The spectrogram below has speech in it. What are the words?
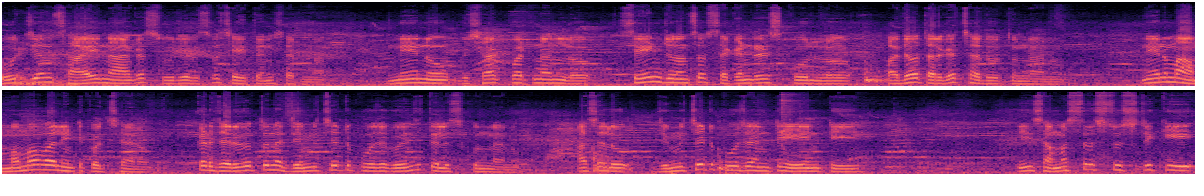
పూజ్యం సాయి నాగ సూర్య విశ్వ చైతన్య శర్మ. నేను విశాఖపట్నంలో సెయింట్ జోన్సఫ్ సెకండరీ స్కూల్లో పదవ తరగతి చదువుతున్నాను. నేను మా అమ్మమ్మ వాళ్ళ ఇంటికి వచ్చాను. ఇక్కడ జరుగుతున్న జమ్మి చెట్టు పూజ గురించి తెలుసుకున్నాను. అసలు జమ్మి చెట్టు పూజ అంటే ఏంటి? ఈ సమస్త సృష్టికి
